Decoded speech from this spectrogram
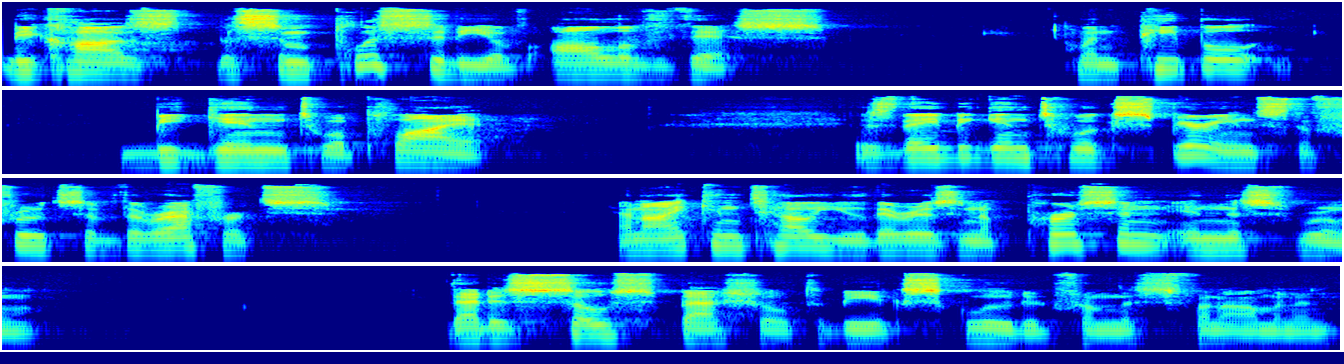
because the simplicity of all of this, when people begin to apply it, is they begin to experience the fruits of their efforts. And I can tell you, there isn't a person in this room that is so special to be excluded from this phenomenon.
